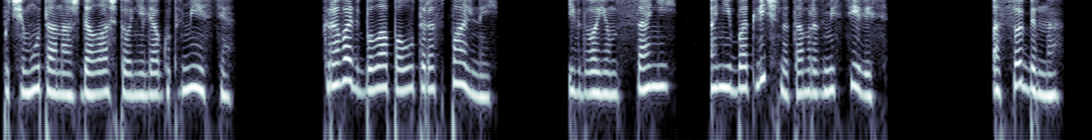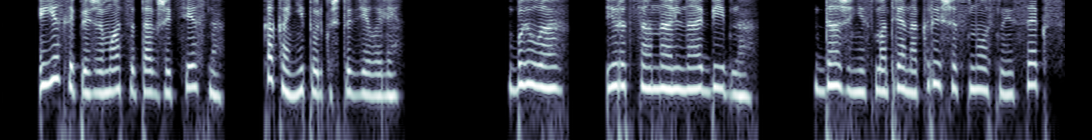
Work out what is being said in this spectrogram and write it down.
почему-то она ждала, что они лягут вместе, Кровать была полутораспальной, и вдвоем с Саней они бы отлично там разместились. Особенно, если прижиматься так же тесно, как они только что делали. Было иррационально обидно. Даже несмотря на крышесносный секс,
